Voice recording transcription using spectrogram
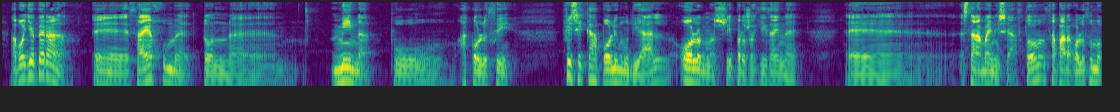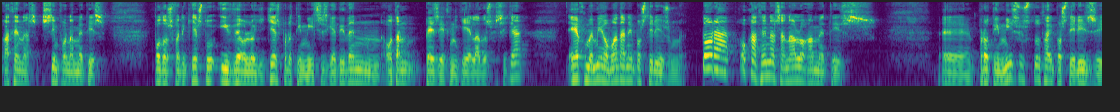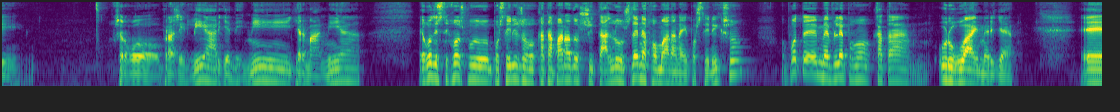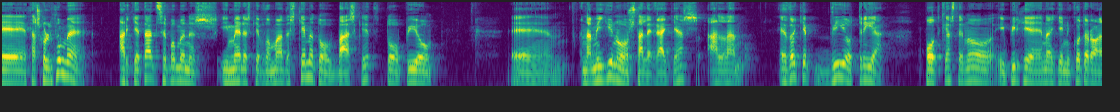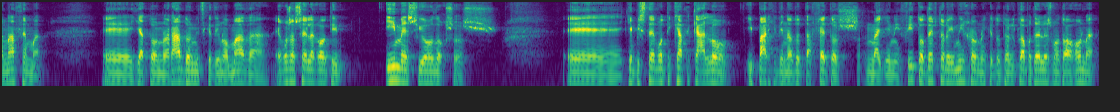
Από εκεί πέρα ε, θα έχουμε τον ε, μήνα που ακολουθεί φυσικά πολύ μουντιάλ. Όλων μας η προσοχή θα είναι ε, στραμμένη σε αυτό. Θα παρακολουθούμε ο καθένας σύμφωνα με τις ποδοσφαιρικές του ιδεολογικές προτιμήσεις γιατί δεν, όταν παίζει η Εθνική Ελλάδος φυσικά έχουμε μια ομάδα να υποστηρίζουμε. Τώρα ο καθένας ανάλογα με τις ε, προτιμήσεις του θα υποστηρίζει ξέρω εγώ, Βραζιλία, Αργεντινή, Γερμανία. Εγώ δυστυχώς που υποστηρίζω κατά παράδοση τους Ιταλούς δεν έχω ομάδα να υποστηρίξω, οπότε με βλέπω κατά Ουρουγουάη μεριά. Ε, θα ασχοληθούμε αρκετά τις επόμενες ημέρες και εβδομάδες και με το μπάσκετ, το οποίο ε, να μην γίνω στα λεγάκιας, αλλά εδώ και δύο-τρία podcast, ενώ υπήρχε ένα γενικότερο ανάθεμα ε, για τον Ράντονιτς και την ομάδα, εγώ σας έλεγα ότι είμαι αισιόδοξος ε, και πιστεύω ότι κάτι καλό υπάρχει δυνατότητα φέτος να γεννηθεί. Το δεύτερο ημίχρονο και το τελικό αποτέλεσμα του αγώνα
